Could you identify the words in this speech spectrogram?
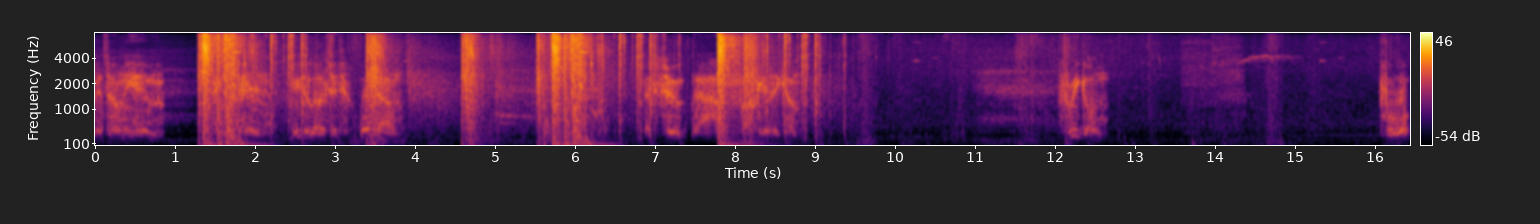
It's only him. He's alerted. One down. That's two. Ah, fuck, here they come. Three gone. Four.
